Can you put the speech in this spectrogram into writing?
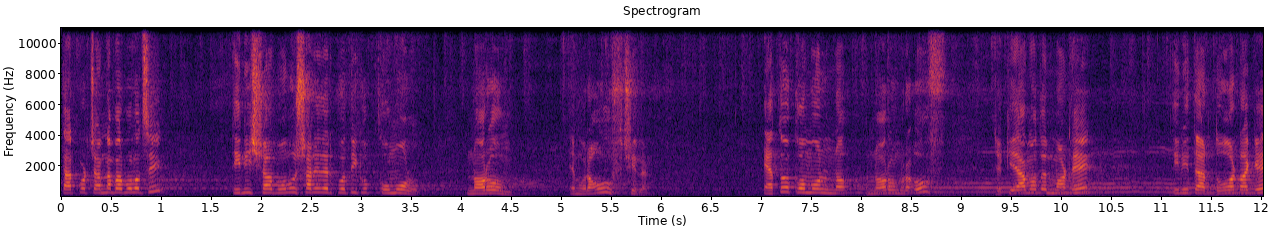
তারপর চার নাম্বার বলেছি, তিনি সব অনুসারীদের প্রতি খুব কোমল, নরম এবং রউফ ছিলেন। এত কোমল নরম রউফ যে কেয়ামতের মাঠে তিনি তার দোয়াটাকে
